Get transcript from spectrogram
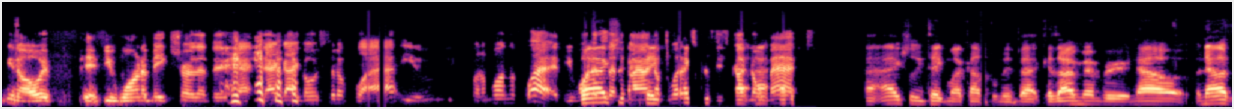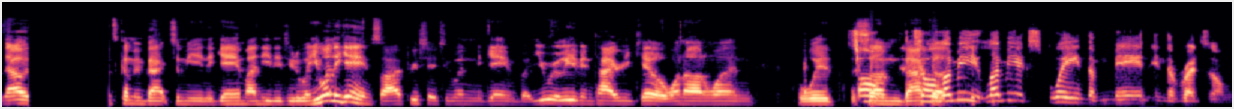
you know, if if you want to make sure that the, that, that guy goes to the flat, you put him on the flat. If you want Well, to send actually, a guy on the think- blitz because he's got no I- I- match, I I actually take my compliment back because I remember now, now, now it's coming back to me in the game. I needed you to win. You won the game, so I appreciate you winning the game. But you were leaving Tyreek Hill one on one with So- some backup. so let me let me explain the man in the red zone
